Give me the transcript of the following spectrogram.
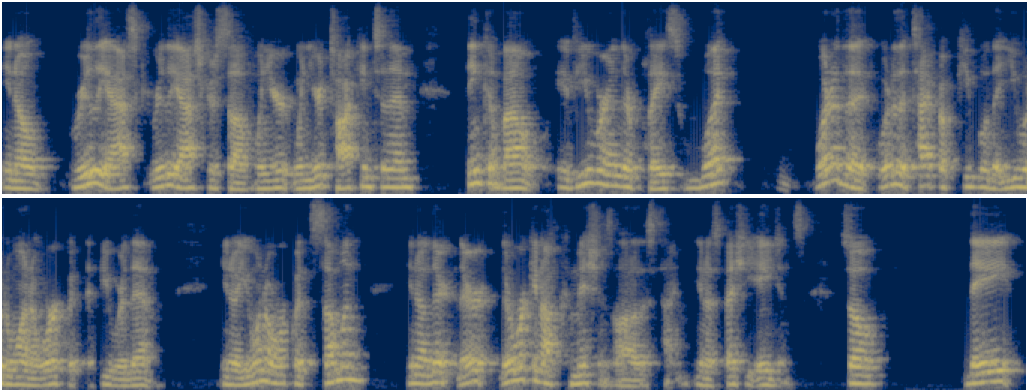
You know, really ask really ask yourself when you're when you're talking to them, think about if you were in their place, what what are the what are the type of people that you would want to work with if you were them? You know, you want to work with someone, you know, they're they're they're working off commissions a lot of this time, you know, especially agents. So they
